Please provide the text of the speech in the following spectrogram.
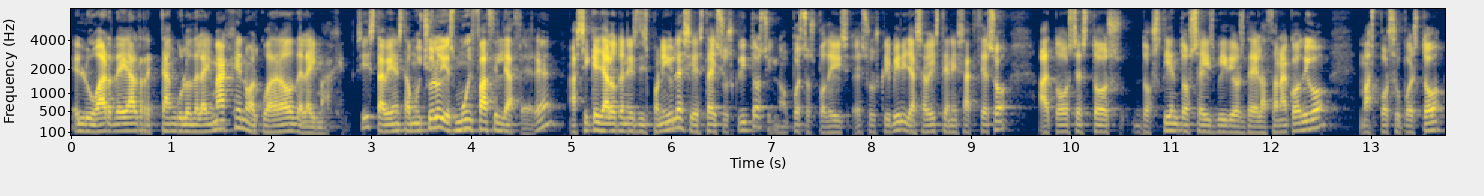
en lugar de al rectángulo de la imagen o al cuadrado de la imagen. Sí, está bien, está muy chulo y es muy fácil de hacer, ¿eh? Así que ya lo tenéis disponible si estáis suscritos, si no, pues os podéis eh, suscribir y ya sabéis, tenéis acceso a todos estos 206 vídeos de la zona código, más por supuesto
